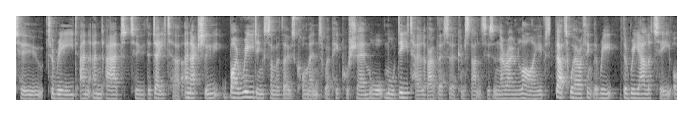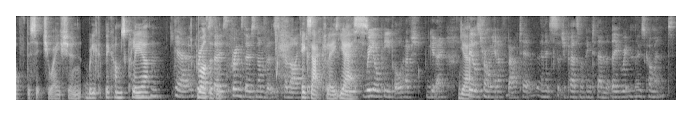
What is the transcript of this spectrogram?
to to read and, and add to the data. And actually by reading some of those comments where people share more more detail about their circumstances and their own lives, that's where I think the re, the reality of the situation really becomes clear. Mm-hmm. Yeah, it brings those than, brings those numbers to life. Exactly. Yes. Real, real, people have, you know, yeah. feel strongly enough about it, and it's such a personal thing to them that they've written those comments.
